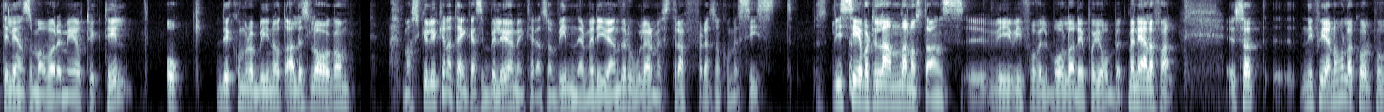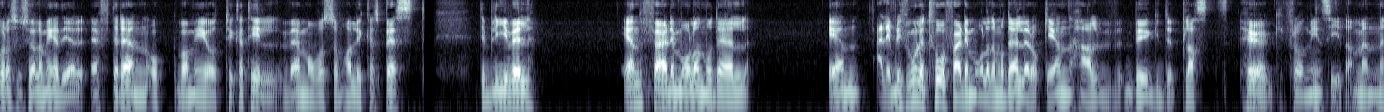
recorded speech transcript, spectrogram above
till en som har varit med och tyckt till. Och det kommer att bli något alldeles lagom. Man skulle kunna tänka sig belöning till den som vinner, men det är ju ändå roligare med straff för den som kommer sist. Vi ser vart det landar någonstans. Vi, vi får väl bolla det på jobbet, men i alla fall. Så att eh, ni får gärna hålla koll på våra sociala medier efter den och vara med och tycka till vem av oss som har lyckats bäst. Det blir väl en färdigmålad modell en, eller det blir förmodligen två färdigmålade modeller och en halvbyggd plasthög från min sida, men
